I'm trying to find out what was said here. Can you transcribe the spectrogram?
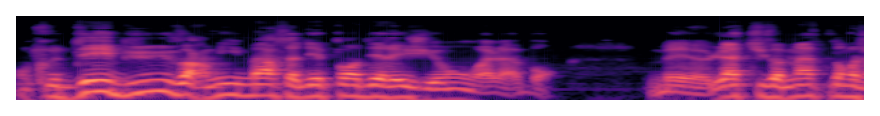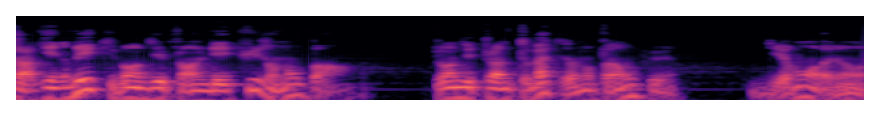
entre début voire mi-mars, ça dépend des régions. Voilà, bon. Mais euh, là, tu vas maintenant en jardinerie, tu vends des plants de laitue, ils n'en ont pas. Hein. Tu vends des plants de tomates, ils n'en ont pas non plus. Ils diront, euh,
